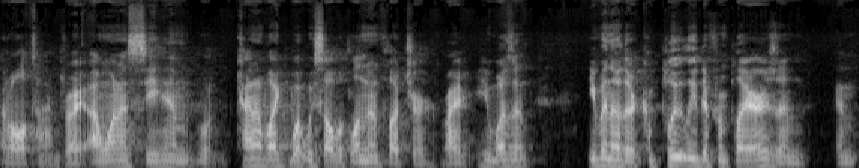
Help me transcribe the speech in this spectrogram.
at all times, right? I want to see him kind of like what we saw with London Fletcher, right? He wasn't, even though they're completely different players and and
